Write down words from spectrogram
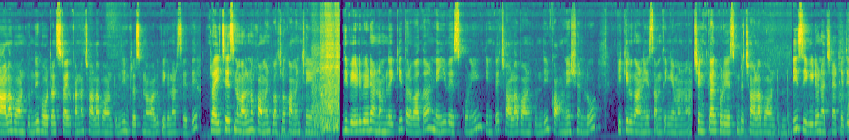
చాలా బాగుంటుంది. హోటల్ స్టైల్ కన్నా చాలా బాగుంటుంది. ఇంట్రెస్ట్ ఉన్న వాళ్ళు బిగినర్స్ అయితే ట్రై చేసిన వాళ్ళు నా కామెంట్ బాక్స్లో కామెంట్ చేయండి. ఇది వేడి వేడి అన్నంలోకి తర్వాత నెయ్యి వేసుకొని తింటే చాలా బాగుంటుంది. కాంబినేషన్లో పికిల్ కానీ సంథింగ్ ఏమన్నా శనక్కాయల పొడి వేసుకుంటే చాలా బాగుంటుంది. ప్లీజ్ ఈ వీడియో నచ్చినట్లయితే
